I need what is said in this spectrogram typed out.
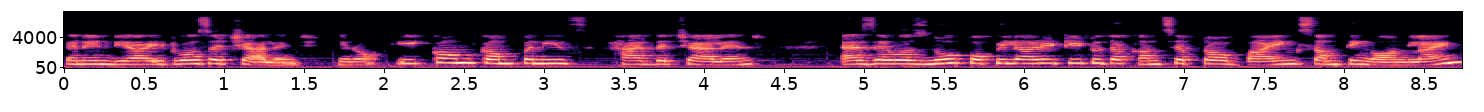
in India, it was a challenge. You know, e-com companies had the challenge as there was no popularity to the concept of buying something online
